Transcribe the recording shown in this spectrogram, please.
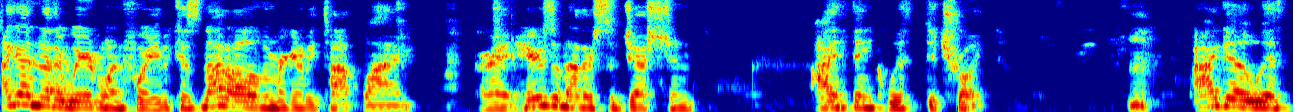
I got another weird one for you because not all of them are going to be top line. All right, here's another suggestion. I think with Detroit, hmm. I go with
